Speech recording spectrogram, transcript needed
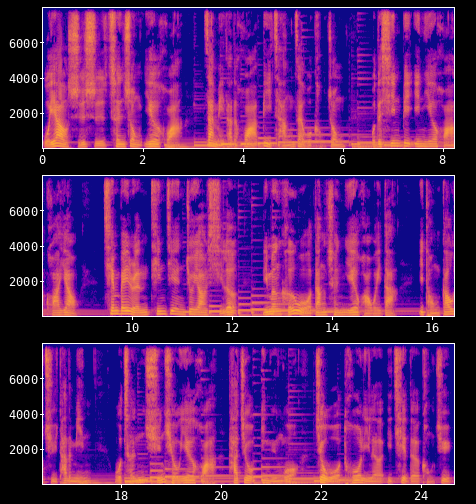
我要时时称颂耶和华，赞美他的话必藏在我口中，我的心必因耶和华夸耀。谦卑人听见就要喜乐。你们和我当称耶和华为大，一同高举他的名。我曾寻求耶和华，他就应允我，救我脱离了一切的恐惧。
